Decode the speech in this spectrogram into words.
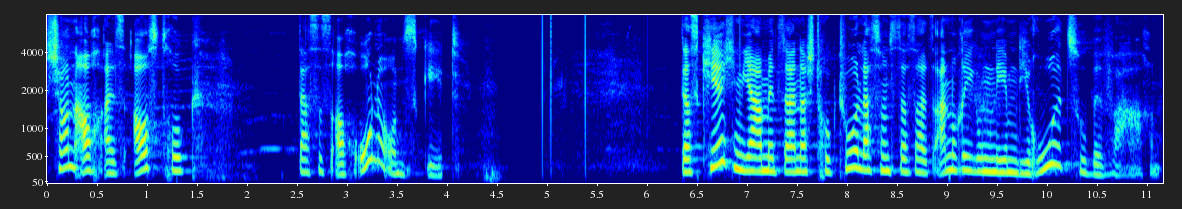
schon auch als Ausdruck, dass es auch ohne uns geht. Das Kirchenjahr mit seiner Struktur, lass uns das als Anregung nehmen, die Ruhe zu bewahren.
